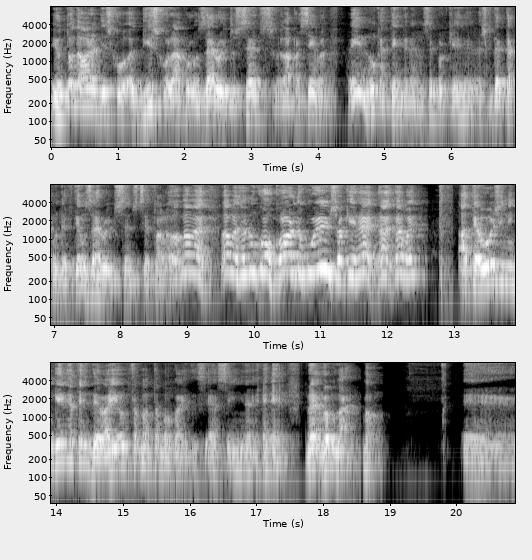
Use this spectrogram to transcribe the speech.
eu toda hora disco, disco lá pro 0800, lá para cima, e nunca atende, né? Não sei porquê, acho que deve estar com defeito. Tem um 0800 que você fala, oh, mas, mas eu não concordo com isso aqui, né? Ah, tá, mas até hoje ninguém me atendeu. Aí eu falei, bom, tá bom, vai, se é assim, né? né? Vamos lá. Bom, é,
